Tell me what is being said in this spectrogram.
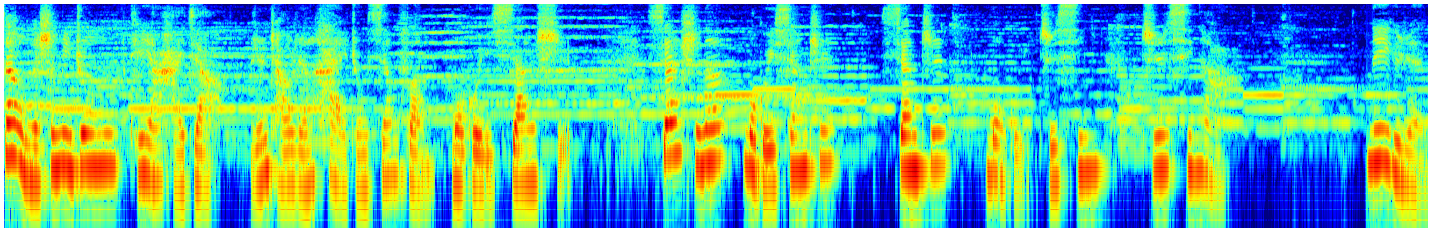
在我们的生命中，天涯海角、人潮人海中相逢，莫过于相识；相识呢，莫过于相知；相知，莫过于知心。知心啊，那个人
